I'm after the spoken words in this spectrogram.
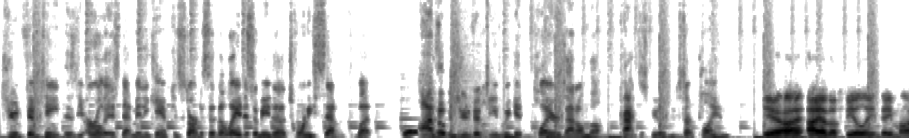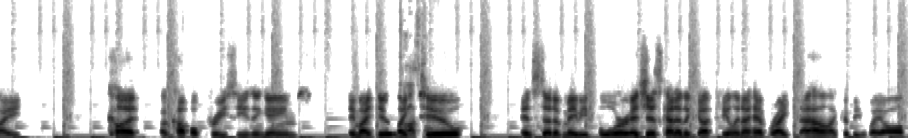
June fifteenth is the earliest that minicamp can start. They said the latest would be the twenty seventh, but I'm hoping June 15th we get players out on the practice field and start playing. Yeah, I, I have a feeling they might cut a couple preseason games. They might do like awesome. two instead of maybe four. It's just kind of the gut feeling I have right now. I could be way off.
